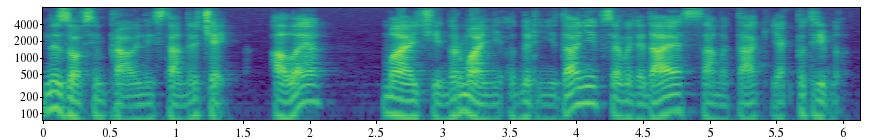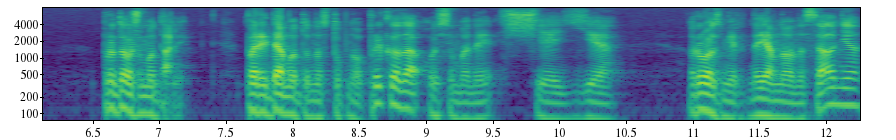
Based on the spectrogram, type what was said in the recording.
не зовсім правильний стан речей. Але, маючи нормальні однорідні дані, все виглядає саме так, як потрібно. Продовжимо далі. Перейдемо до наступного прикладу. Ось у мене ще є розмір наявного населення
